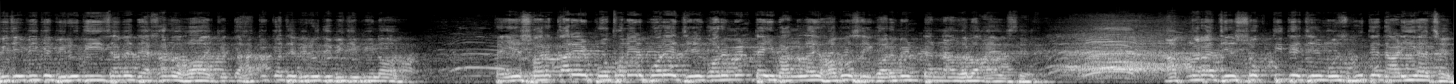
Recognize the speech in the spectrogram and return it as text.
বিজেপিকে বিরোধী হিসাবে দেখানো হয়, কিন্তু হাকিকাতে বিরোধী বিজেপি নয়। তাই এ সরকারের পতনের পরে যে গভর্নমেন্টটা এই বাংলায় হবে, সেই গভর্নমেন্টটার নাম হলো আইএসএফ। আপনারা যে শক্তিতে, যে মজবুতে দাঁড়িয়ে আছেন,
